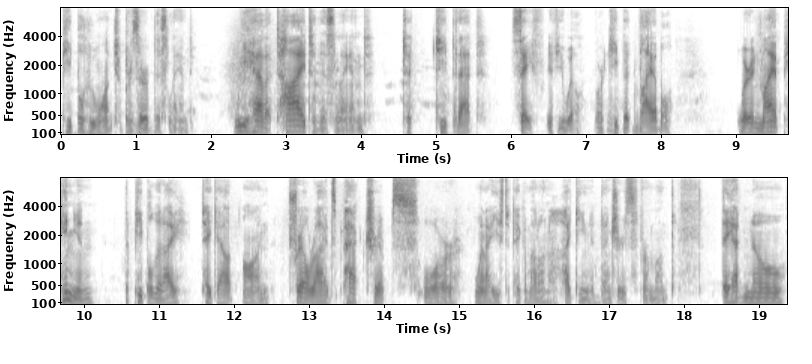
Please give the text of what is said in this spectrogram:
people who want to preserve this land. We have a tie to this land to keep that safe, if you will, or keep it viable. Where, in my opinion, the people that I take out on trail rides, pack trips, or when I used to take them out on hiking adventures for a month, they had no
